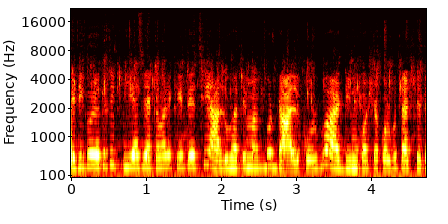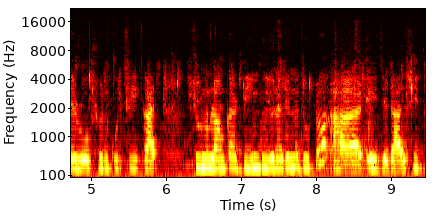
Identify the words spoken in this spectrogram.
রেডি করে রেখেছি, পেঁয়াজ একেবারে কেটেছি, আলু ভাতে মাখবো, ডাল করব আর ডিম কষা করব। তার সাথে রসুন, কুচি কাট শুকনো লঙ্কা, ডিম দুজনের জন্য দুটো আর এই যে ডাল সিদ্ধ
